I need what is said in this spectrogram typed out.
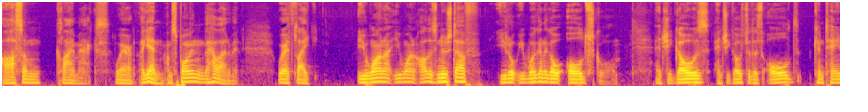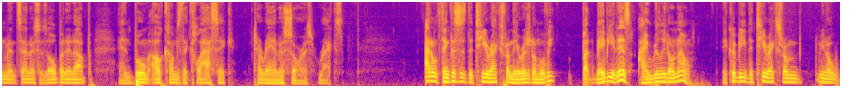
awesome climax where again I'm spoiling the hell out of it, where it's like you wanna you want all this new stuff. You don't. You, we're gonna go old school, and she goes and she goes to this old containment center. Says open it up, and boom, out comes the classic Tyrannosaurus Rex. I don't think this is the T Rex from the original movie, but maybe it is. I really don't know. It could be the T Rex from you know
